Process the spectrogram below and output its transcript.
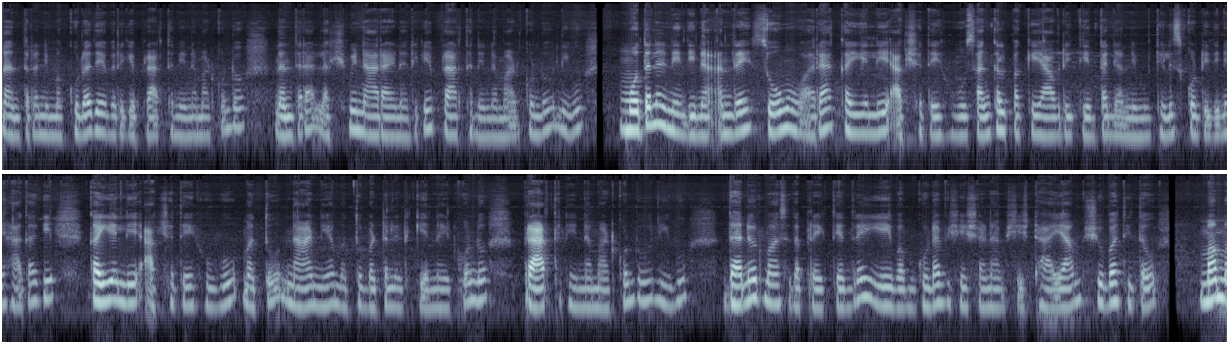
ನಂತರ ನಿಮ್ಮ ಕುಲದೇವರಿಗೆ ಪ್ರಾರ್ಥನೆಯನ್ನು ಮಾಡಿಕೊಂಡು, ನಂತರ ಲಕ್ಷ್ಮೀನಾರಾಯಣರಿಗೆ ಪ್ರಾರ್ಥನೆಯನ್ನು ಮಾಡಿಕೊಂಡು ನೀವು ಮೊದಲನೇ ದಿನ, ಅಂದರೆ ಸೋಮವಾರ, ಕೈಯಲ್ಲಿ ಅಕ್ಷತೆ ಹೂವು. ಸಂಕಲ್ಪಕ್ಕೆ ಯಾವ ರೀತಿ ಅಂತ ನಾನು ನಿಮಗೆ ತಿಳಿಸ್ಕೊಟ್ಟಿದ್ದೀನಿ. ಹಾಗಾಗಿ ಕೈಯಲ್ಲಿ ಅಕ್ಷತೆ ಹೂವು ಮತ್ತು ನಾಣ್ಯ ಮತ್ತು ಬಟ್ಟಲಡಿಕೆಯನ್ನು ಇಟ್ಕೊಂಡು ಪ್ರಾರ್ಥನೆಯನ್ನು ಮಾಡಿಕೊಂಡು ನೀವು ಧನುರ್ಮಾಸದ ಪ್ರಯುಕ್ತಿ ಅಂದರೆ ಏವಂ ಗುಣವಿಶೇಷಣ ವಿಶಿಷ್ಟಾಯಾಮ್ ಶುಭತಿಥೌ. ಮಮ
